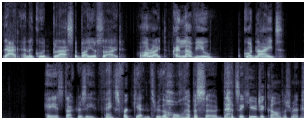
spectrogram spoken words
That and a good blaster by your side. All right, I love you. Good night. Hey, it's Dr. Z. Thanks for getting through the whole episode. That's a huge accomplishment.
